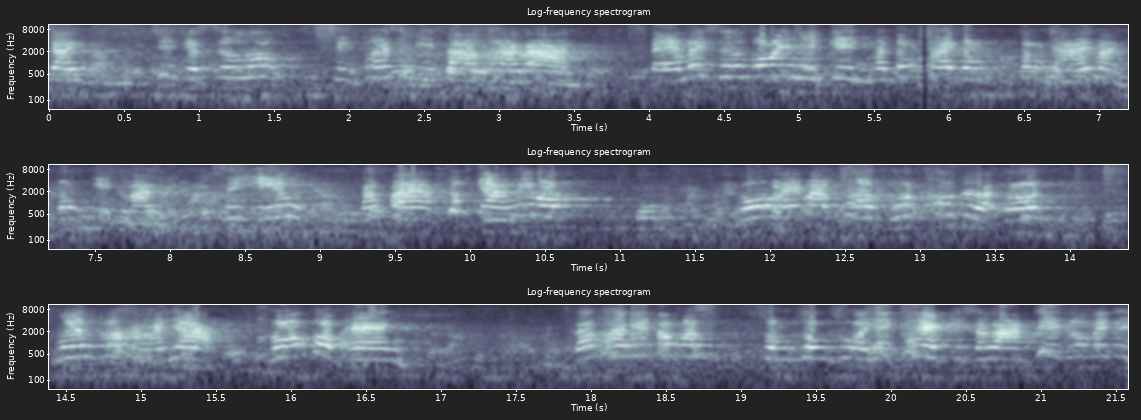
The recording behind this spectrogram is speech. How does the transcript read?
ใจที่จะซื้อสินค้าที่มีตาฮาลาลแต่ไม่ซื้อก็ไม่มีกิน มันต้องใช้ต้องต้องใช้มัน ต้องกินมันซีอิ๊วน้ำปลาทุกอย่างนี่หมดรู้ไหมว่าชาวพุทธเขาเดือดร้อนเงินก็หายากของก็แพง แล้วคราวนี้ต้องมาส่งส่งสวยให้แขกอิสลามที่เขาไม่ได้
